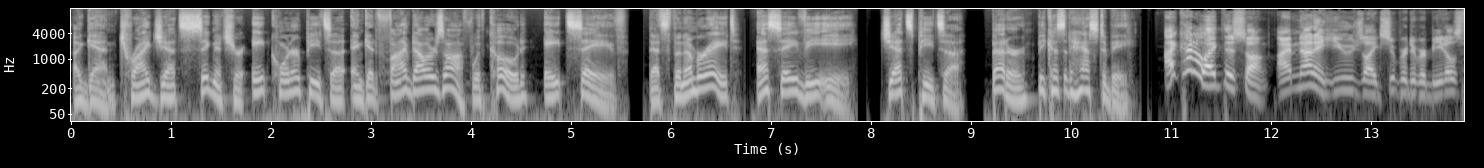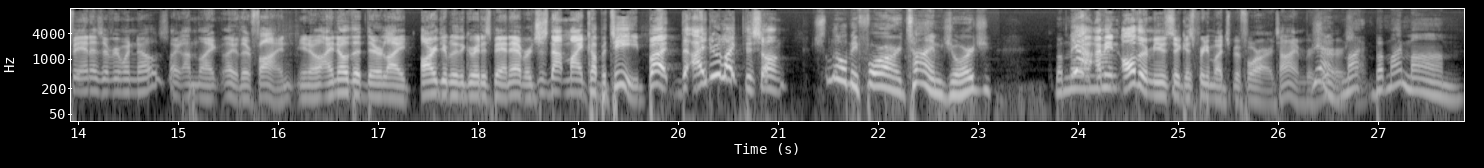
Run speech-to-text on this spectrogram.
Again, try Jet's signature eight corner pizza and get $5 off with code 8SAVE. That's the number eight, S A V E. Jet's Pizza. Better because it has to be. I kind of like this song. I'm not a huge like super duper Beatles fan, as everyone knows. Like I'm like, like, they're fine. You know, I know that they're like arguably the greatest band ever. It's just not my cup of tea. But th- I do like this song. It's a little before our time, George. But man, yeah, I mean, all their music is pretty much before our time for yeah, sure. my, so. but my mom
